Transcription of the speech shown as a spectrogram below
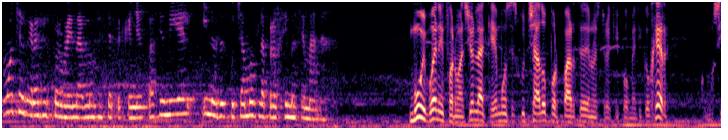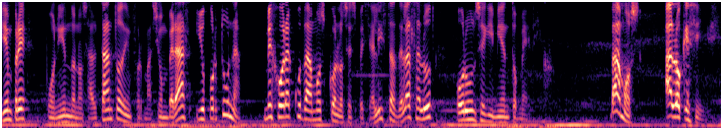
Muchas gracias por brindarnos este pequeño espacio, Miguel, y nos escuchamos la próxima semana. Muy buena información la que hemos escuchado por parte de nuestro equipo médico GER, como siempre poniéndonos al tanto de información veraz y oportuna. Mejor acudamos con los especialistas de la salud por un seguimiento médico. Vamos a lo que sigue.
